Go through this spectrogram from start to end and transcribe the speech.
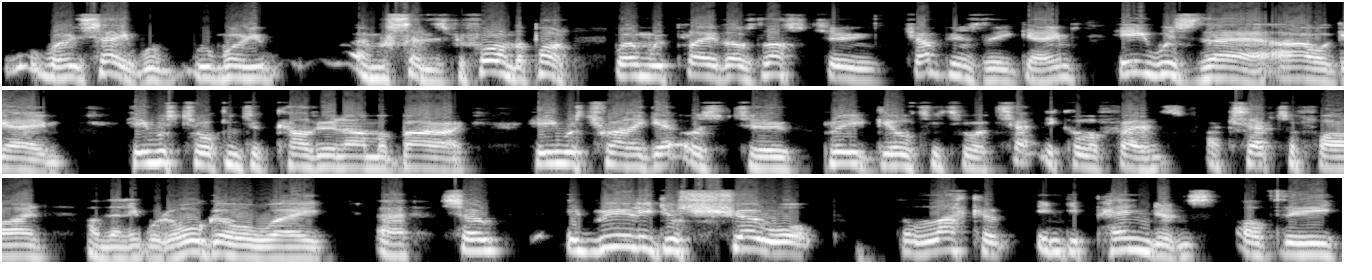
When we say, when we, and we said this before on the pod, when we played those last two Champions League games, he was there, our game. He was talking to Khaldoon Al Mubarak. He was trying to get us to plead guilty to a technical offence, accept a fine, and then it would all go away. Uh, so it really does show up the lack of independence of the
